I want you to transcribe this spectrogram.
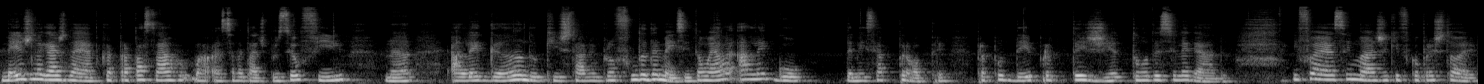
meios legais na época para passar essa metade para o seu filho, né, alegando que estava em profunda demência. Então ela alegou demência própria para poder proteger todo esse legado. E foi essa imagem que ficou para a história.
